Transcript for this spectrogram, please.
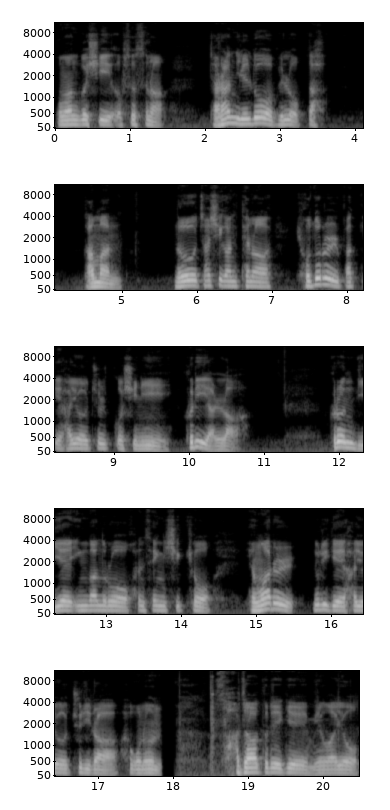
범한 것이 없었으나 잘한 일도 별로 없다. 다만 너 자식한테나 효도를 받게 하여 줄 것이니 그리 알라. 그런 뒤에 인간으로 환생시켜 영화를 누리게 하여 주리라 하고는 사자들에게 명하여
